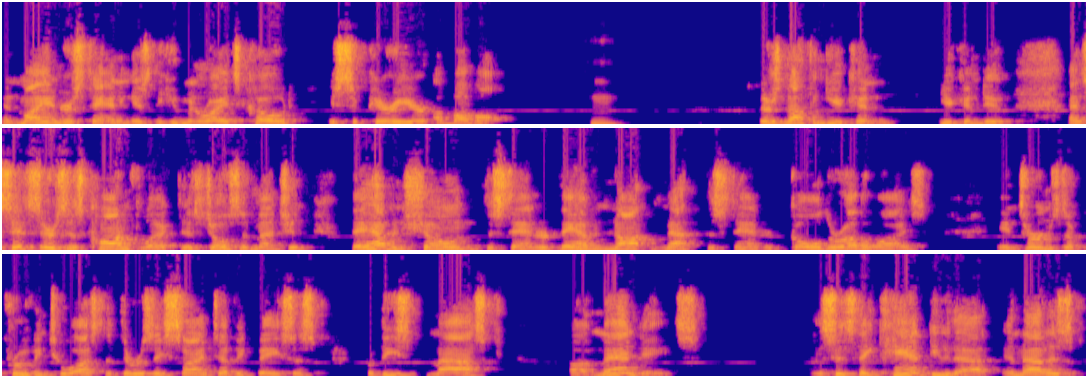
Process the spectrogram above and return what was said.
And my understanding is the human rights code is superior above all. Hmm. there's nothing you can you can do and since there's this conflict as joseph mentioned they haven't shown the standard they have not met the standard gold or otherwise in terms of proving to us that there is a scientific basis for these mask uh, mandates and since they can't do that and that is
